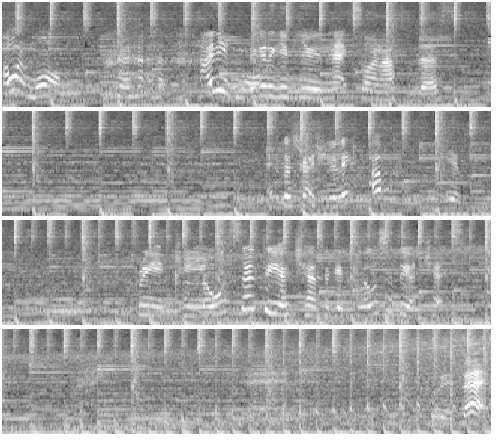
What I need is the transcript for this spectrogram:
I want more. I need more. We're gonna give you the next one after this. Let's go stretch your leg up. Yep. Bring it closer to your chest. Okay, closer to your chest. And pull it back.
